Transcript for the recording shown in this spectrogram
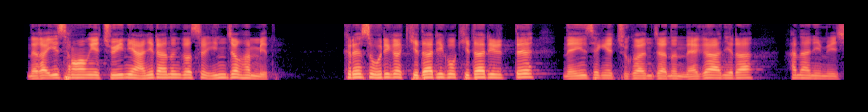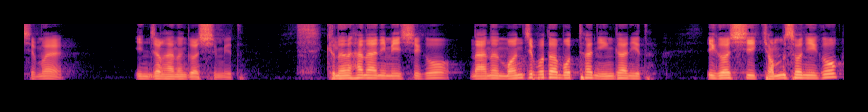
내가 이 상황의 주인이 아니라는 것을 인정합니다. 그래서 우리가 기다리고 기다릴 때 내 인생의 주관자는 내가 아니라 하나님이심을 인정하는 것입니다. 그는 하나님이시고 나는 먼지보다 못한 인간이다. 이것이 겸손이고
